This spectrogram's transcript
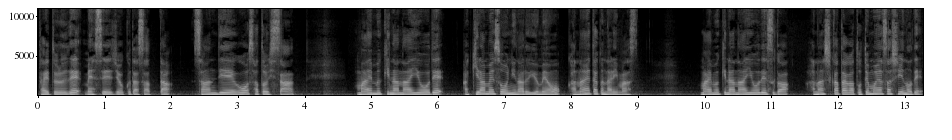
タイトルでメッセージをくださったサンディエゴサトシさん。前向きな内容で諦めそうになる夢を叶えたくなります。前向きな内容ですが、話し方がとても優しいので、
